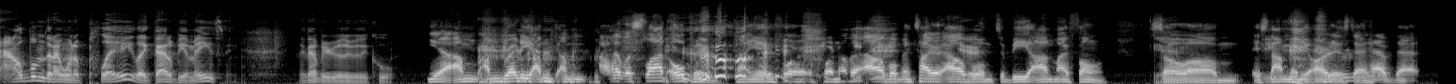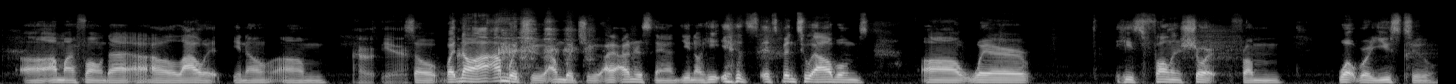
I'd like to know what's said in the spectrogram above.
album that I want to play, like that'll be amazing. Like that'd be really really cool. Yeah, I'm I'm ready. I'm I'm I have a slot open, Kanye, for, for another album, entire album to be on my phone. So um it's not many artists that have that uh, on my phone that I- I'll allow it, you know. Um Uh, yeah. so but no, I, I'm with you. I'm with you. I, I understand. You know, he it's it's been two albums uh where he's fallen short from what we're used to.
